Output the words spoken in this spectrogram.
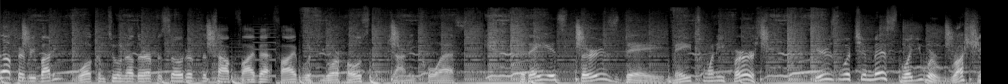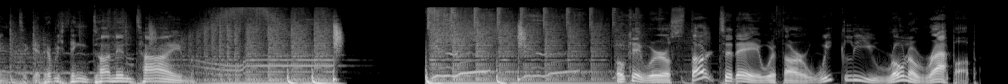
What's up, everybody? Welcome to another episode of the Top 5 at 5 with your host, Johnny Quest. Today is Thursday, May 21st. Here's what you missed while you were rushing to get everything done in time. Okay, we'll start today with our weekly Rona wrap up.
